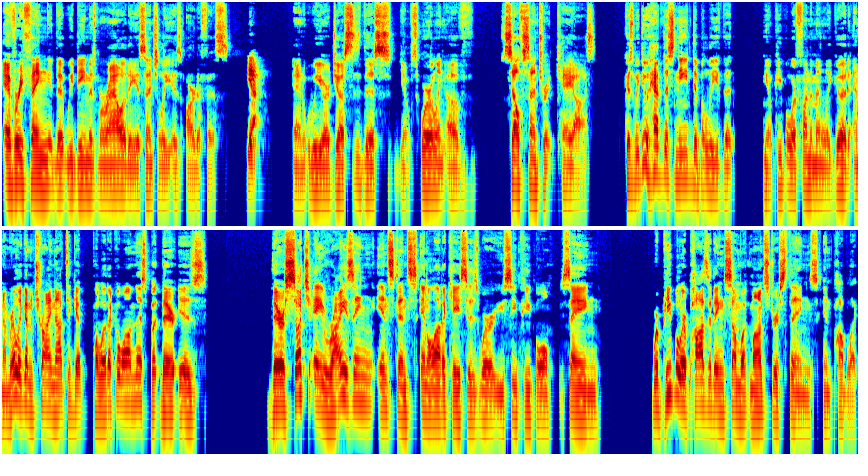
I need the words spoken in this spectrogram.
everything that we deem as morality essentially is artifice Yeah. and we are just this you know swirling of self-centric chaos because we do have this need to believe that you know people are fundamentally good and i'm really going to try not to get political on this but there is there's such a rising instance in a lot of cases where you see people saying where people are positing somewhat monstrous things in public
